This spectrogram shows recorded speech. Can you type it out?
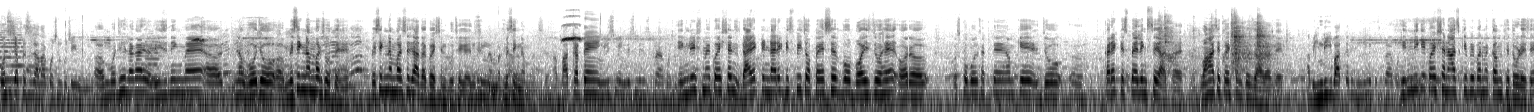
कौन से चैप्टर से ज़्यादा क्वेश्चन अ, मुझे लगा रीजनिंग में न, वो जो मिसिंग नंबर्स होते हैं मिसिंग नंबर से ज़्यादा क्वेश्चन पूछे गए मिसिंग नंबर मिसिंग नंबर से अब बात करते हैं इंग्लिश में। इंग्लिश में इंग्लिश में क्वेश्चन डायरेक्ट इनडायरेक्ट स्पीच और पैसिव वो वॉइस जो है और उसको बोल सकते हैं हम कि जो करेक्ट स्पेलिंग से आता है वहाँ से क्वेश्चन कुछ ज़्यादा थे। अब हिंदी की बात करें हिंदी में किस प्रकार हिंदी के क्वेश्चन आज के पेपर में कम थे थोड़े से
